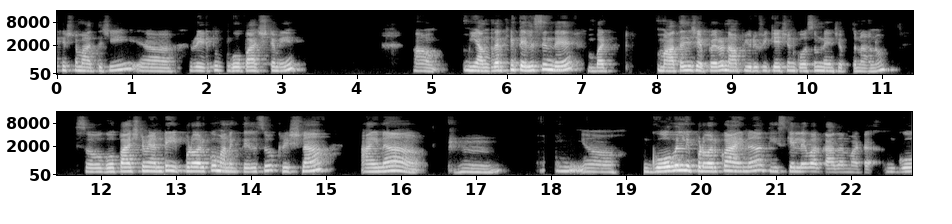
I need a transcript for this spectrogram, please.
కృష్ణ మాతజీ రేపు గోపాష్టమి ఆ, మీ అందరికీ తెలిసిందే బట్ మాతజీ చెప్పారు నా ప్యూరిఫికేషన్ కోసం నేను చెప్తున్నాను. సో గోపాష్టమి అంటే ఇప్పటి వరకు మనకు తెలుసు కృష్ణ ఆయన గోవుల్ని ఇప్పటి వరకు ఆయన తీసుకెళ్ళేవారు కాదనమాట. గో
